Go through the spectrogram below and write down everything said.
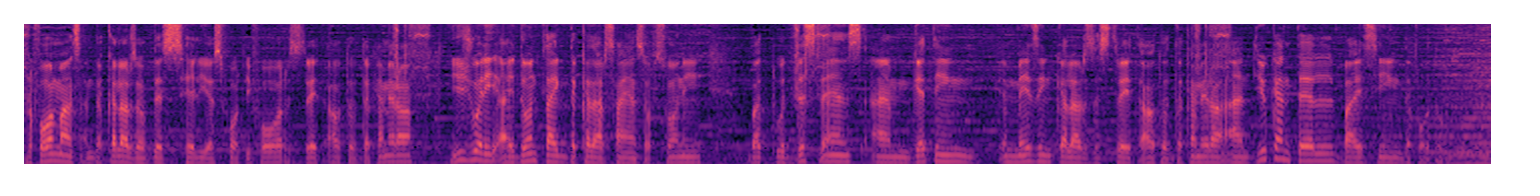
performance and the colors of this Helios 44 straight out of the camera. Usually I don't like the color science of Sony, but with this lens I'm getting amazing colors straight out of the camera and you can tell by seeing the photos.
